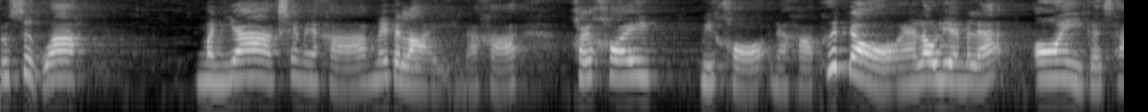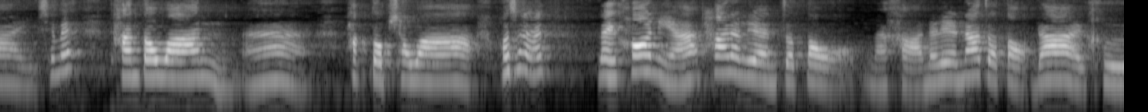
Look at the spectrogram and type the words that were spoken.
รู้สึกว่ามันยากใช่ไหมคะ ไม่เป็นไรนะคะ ค่อยๆวิเคราะห์นะคะ พืชดอกนะเราเรียนมาแล้ว อ้อยก็ใช่ใช่ไหมทานตะวันอ่าผักตบชวา เพราะฉะนั้น ในข้อนี้ถ้านักเรียนจะตอบนะคะนักเรียนน่าจะตอบได้คือ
